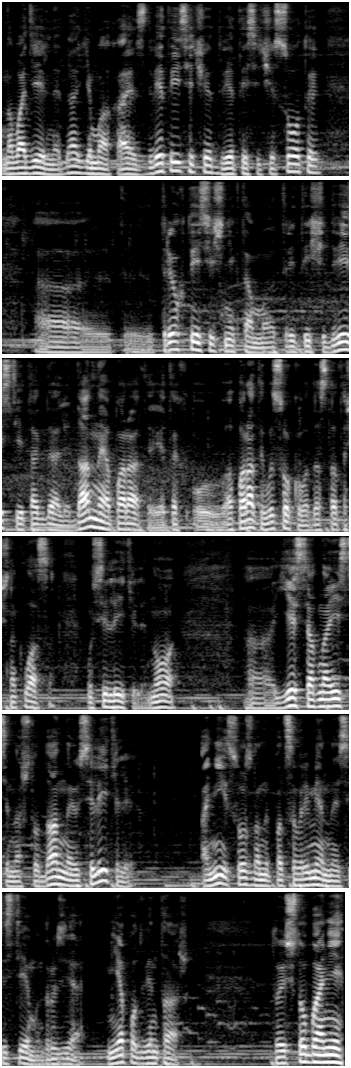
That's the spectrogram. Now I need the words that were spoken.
новодельные, да, Yamaha AS 2000, 2100, а, трехтысячник, там э, 3200 и так далее. Данные аппараты, это аппараты высокого достаточно класса, усилители, но а, есть одна истина, что данные усилители, они созданы под современные системы, друзья, не под винтаж. То есть, чтобы они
